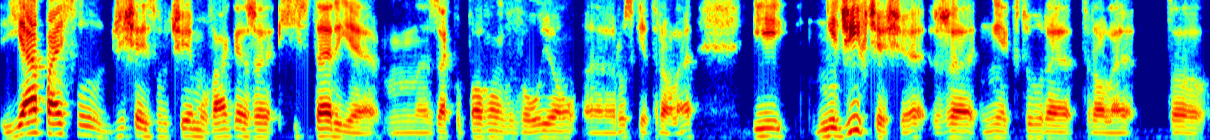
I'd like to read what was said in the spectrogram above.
ja Państwu dzisiaj zwróciłem uwagę, że histerię mm, zakupową wywołują e, ruskie trole i nie dziwcie się, że niektóre trole to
